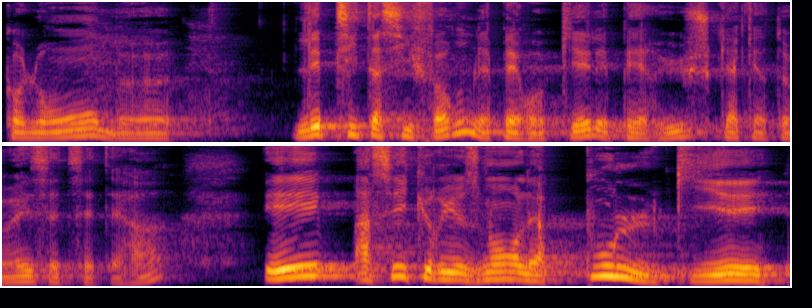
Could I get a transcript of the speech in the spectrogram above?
colombes, les psittaciformes, les perroquets, les perruches, cacatoès, etc. Et assez curieusement, la poule, qui est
